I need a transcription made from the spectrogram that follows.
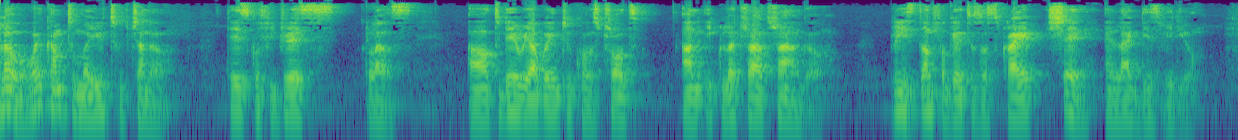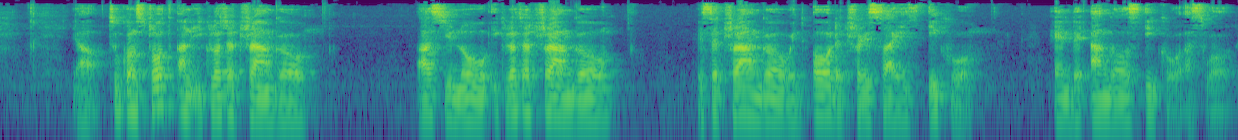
Hello, welcome to my YouTube channel. This is Kofi Dwirah's class. Uh, today we are going to construct an equilateral triangle. Please don't forget to subscribe, share and like this video. Yeah, to construct an equilateral triangle, as you know, equilateral triangle is a triangle with all the three sides equal and the angles equal as well.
